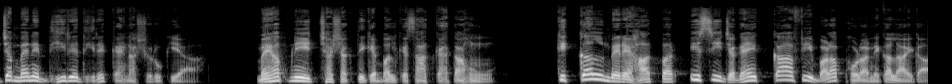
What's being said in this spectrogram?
जब मैंने धीरे धीरे कहना शुरू किया। मैं अपनी इच्छा शक्ति के बल के साथ कहता हूँ कि कल मेरे हाथ पर इसी जगह काफ़ी बड़ा फोड़ा निकल आएगा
